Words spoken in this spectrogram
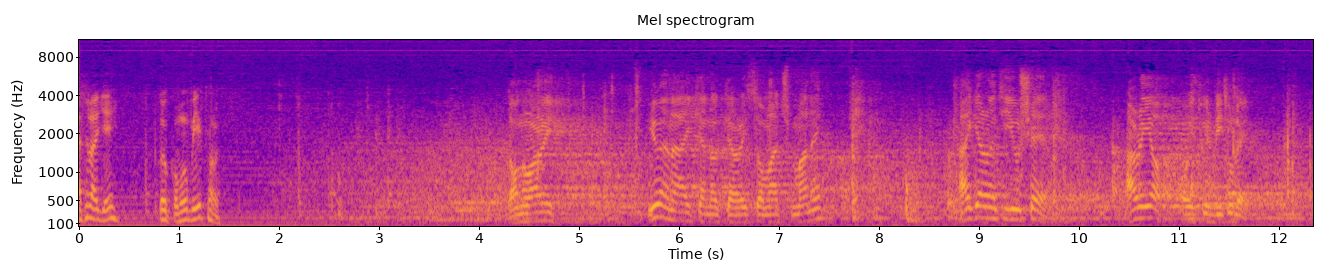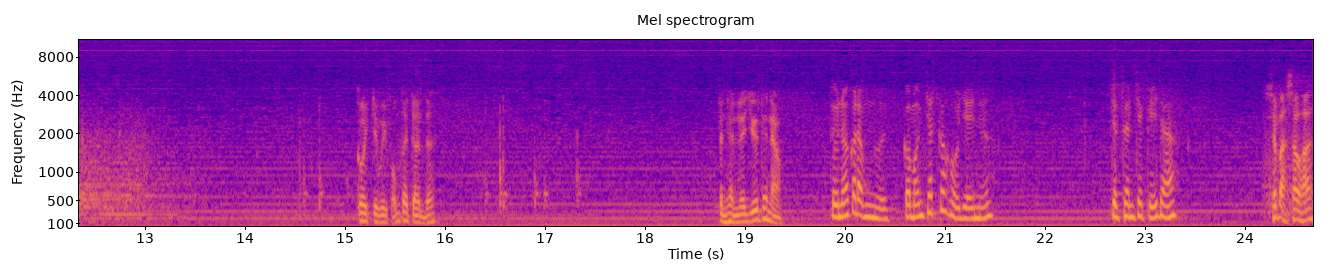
À sao là gì? Tôi cũng muốn biết thôi. Don't worry. You and I cannot carry so much money. I guarantee you share. Hurry up, or it will be too late. Coi chừng bị phỏng tay trên đó. Tình hình ở dưới thế nào? Tụi nó có đông người Còn bắn chết các hộ vệ nữa Cho xem cho kỹ đã Sếp bà sao hả?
